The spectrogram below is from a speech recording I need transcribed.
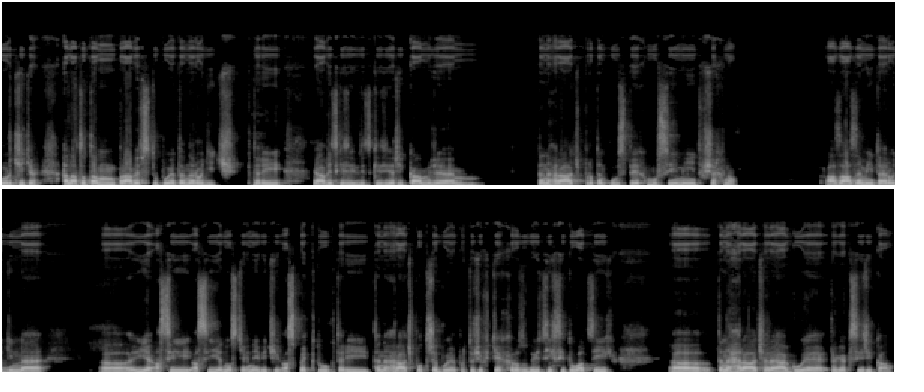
Určitě. A na to tam právě vstupuje ten rodič, který, já vždycky, vždycky říkám, že ten hráč pro ten úspěch musí mít všechno. A zázemí té rodinné eh, je asi, asi jedno z těch největších aspektů, který ten hráč potřebuje, protože v těch rozhodujících situacích eh, ten hráč reaguje tak, jak si říkal.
